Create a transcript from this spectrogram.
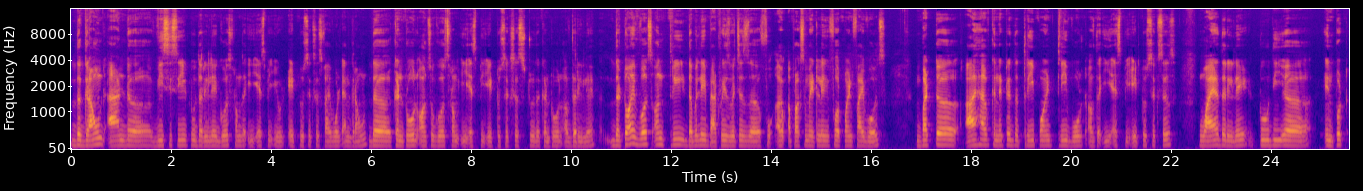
The ground and uh, VCC to the relay goes from the ESP8266 volt and ground. The control also goes from ESP8266 to the control of the relay. The toy works on three AA batteries which is uh, uh approximately 4.5 volts but uh, I have connected the 3.3 volt of the ESP8266 via the relay to the uh, input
